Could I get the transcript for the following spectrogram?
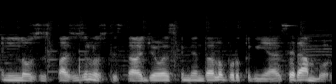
en los espacios en los que estaba yo es que me han dado la oportunidad de ser ambos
